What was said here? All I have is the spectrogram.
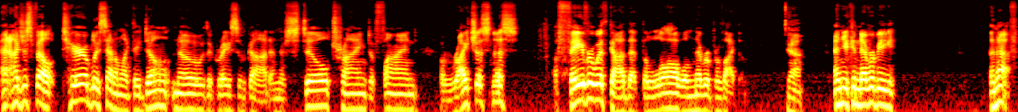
and I just felt terribly sad. I'm like, they don't know the grace of God, and they're still trying to find a righteousness, a favor with God that the law will never provide them. Yeah. And you can never be enough.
